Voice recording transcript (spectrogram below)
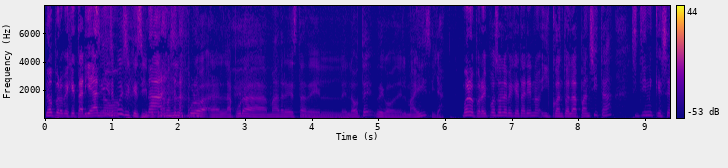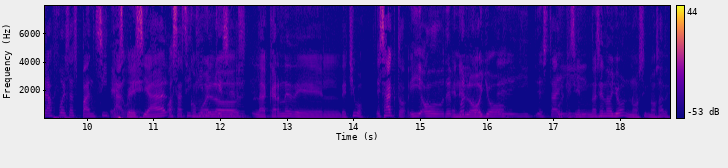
No, pero vegetariano. Sí, se puede decir que sí, porque nada más es puro- la pura madre esta del elote, digo, del maíz y ya. Bueno, pero hay pozole vegetariano. Y cuanto a la pancita, sí tiene que ser a fuerzas pancita, güey. Especial, O sea, sí como tiene que ser- la carne del, de chivo. Exacto. Y, o de En el hoyo, eh, y está Porque ahí. si no haciendo yo, no, sí, no sabe.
